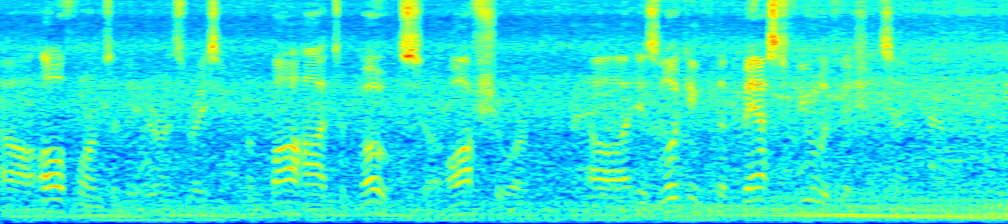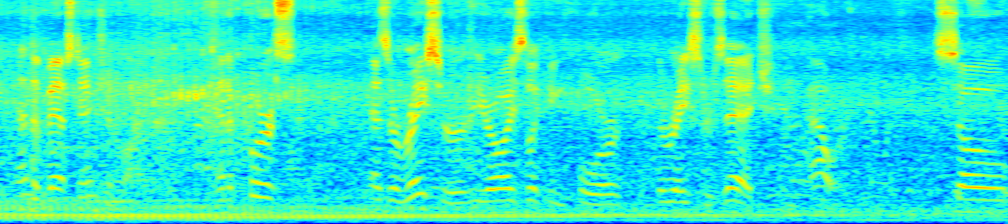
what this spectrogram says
uh, all forms of endurance racing, from Baja to boats or offshore, uh, is looking for the best fuel efficiency and the best engine life. And of course, as a racer, you're always looking for the racer's edge in power. So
